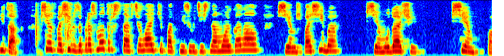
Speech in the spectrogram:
Итак, всем спасибо за просмотр, ставьте лайки, подписывайтесь на мой канал. Всем спасибо, всем удачи, всем пока.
